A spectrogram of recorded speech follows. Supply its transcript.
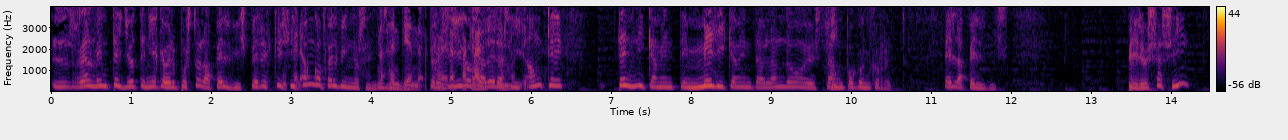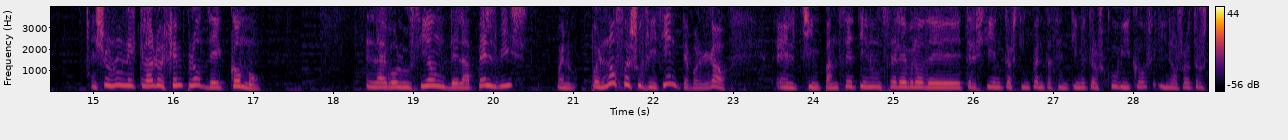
realmente yo tenía que haber puesto la pelvis, pero es que si pongo pelvis no se entiende. No se entiende, pero si digo cadera sí, aunque técnicamente, médicamente hablando, está un poco incorrecto. Es la pelvis. Pero es así. Es un claro ejemplo de cómo la evolución de la pelvis, bueno, pues no fue suficiente, porque claro, el chimpancé tiene un cerebro de 350 centímetros cúbicos y nosotros,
